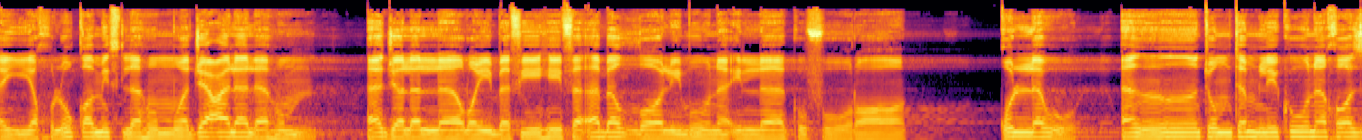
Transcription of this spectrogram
أن يخلق مثلهم وجعل لهم أجلا لا ريب فيه فأبى الظالمون إلا كفورا. قل لو أنتم تملكون خزائن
